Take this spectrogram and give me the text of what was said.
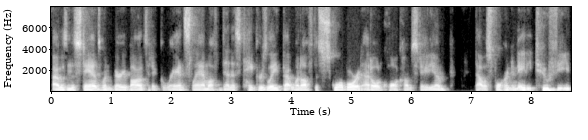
I was in the stands when Barry Bonds hit a grand slam off Dennis Tankersley that went off the scoreboard at Old Qualcomm Stadium. That was 482 feet.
